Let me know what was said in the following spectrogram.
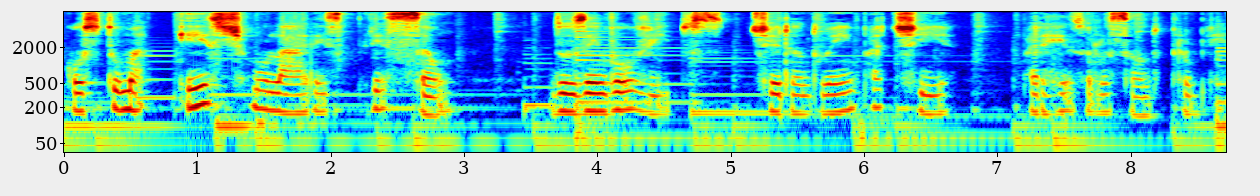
costuma estimular a expressão dos envolvidos, gerando empatia para a resolução do problema.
